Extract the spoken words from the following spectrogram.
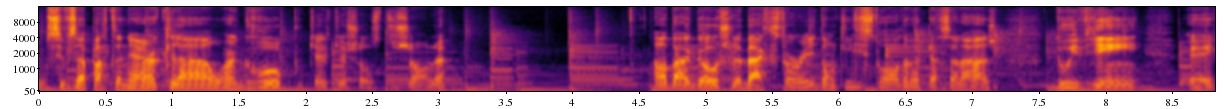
Ou si vous appartenez à un clan ou un groupe ou quelque chose du genre-là. En bas à gauche, le backstory, donc l'histoire de votre personnage, d'où il vient, euh,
